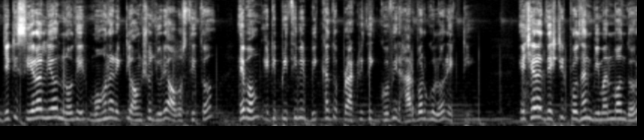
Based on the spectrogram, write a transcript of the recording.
যেটি সিয়েরা লিওন নদীর মোহনার একটি অংশ জুড়ে অবস্থিত এবং এটি পৃথিবীর বিখ্যাত প্রাকৃতিক গভীর হারবরগুলোর একটি। এছাড়া দেশটির প্রধান বিমানবন্দর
